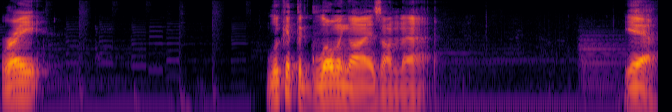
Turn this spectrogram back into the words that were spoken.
right? Look at the glowing eyes on that. Yeah.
